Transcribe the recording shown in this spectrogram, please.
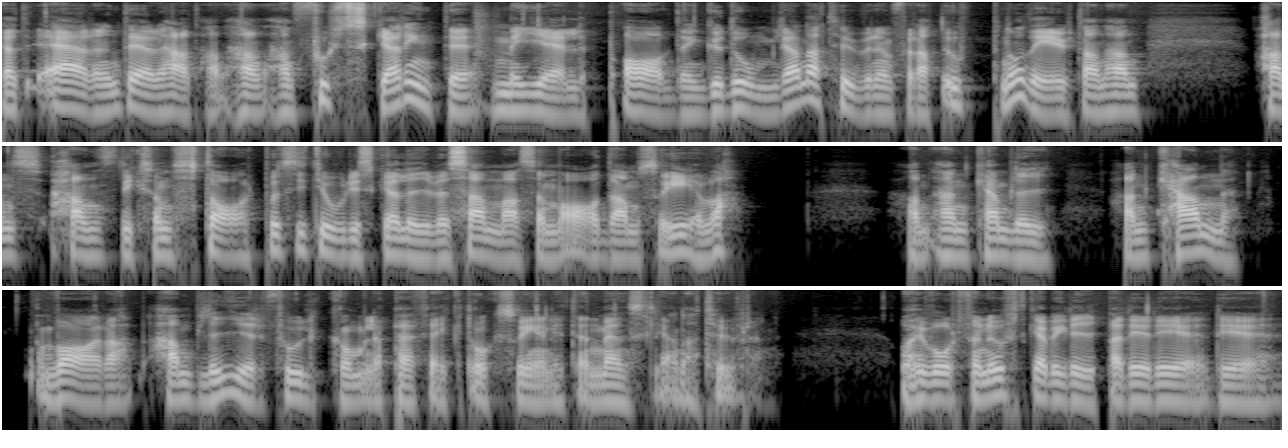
att ärendet är det här att han, han, han, fuskar inte med hjälp av den gudomliga naturen för att uppnå det utan han, hans, hans liksom start på sitt jordiska liv är samma som Adams och Eva. Han, han kan bli, han kan vara, han blir fullkomligt perfekt också enligt den mänskliga naturen. Och hur vårt förnuft ska begripa det, det, det,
